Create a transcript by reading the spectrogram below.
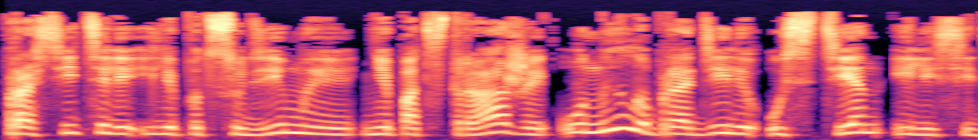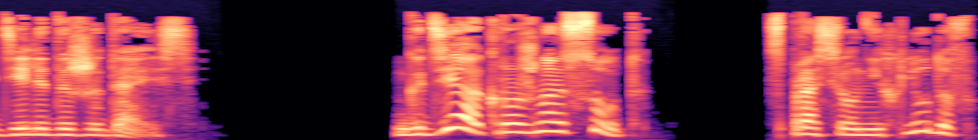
Просители или подсудимые, не под стражей, уныло бродили у стен или сидели дожидаясь. Где окружной суд? спросил Нехлюдов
